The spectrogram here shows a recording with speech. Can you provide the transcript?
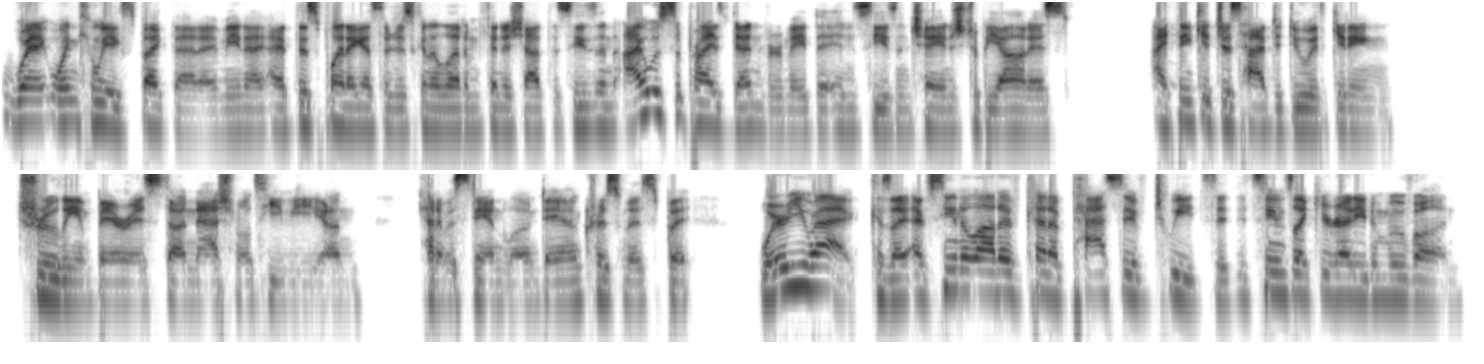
when when can we expect that? I mean, I, at this point, I guess they're just going to let him finish out the season. I was surprised Denver made the in season change. To be honest, I think it just had to do with getting truly embarrassed on national TV on kind of a standalone day on Christmas. But where are you at? Because I've seen a lot of kind of passive tweets. It, it seems like you're ready to move on.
